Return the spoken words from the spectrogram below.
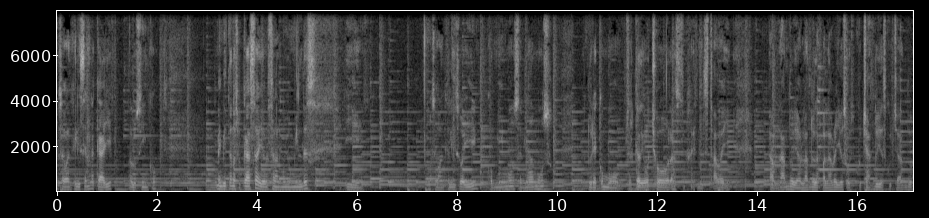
Los evangelicé en la calle a los cinco. Me invitan a su casa, ellos eran muy humildes y los evangelizo ahí, comimos, cenamos, duré como cerca de ocho horas, estaba ahí hablando y hablando la palabra, ellos escuchando y escuchando.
